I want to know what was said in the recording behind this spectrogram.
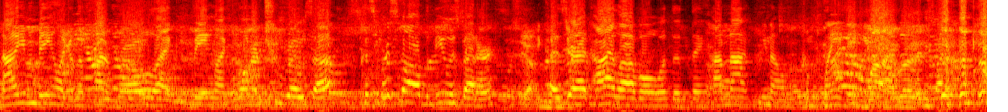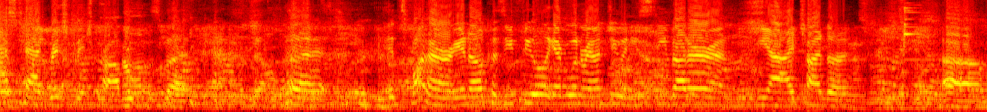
not even being like in the front row, like being like one or two rows up. Because first of all, the view is better because you're at eye level with the thing. I'm not, you know, complaining. Right, right. Like, hashtag rich bitch problems, but but it's funner, you know, because you feel like everyone around you and you see better. And yeah, I tried to. Um,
